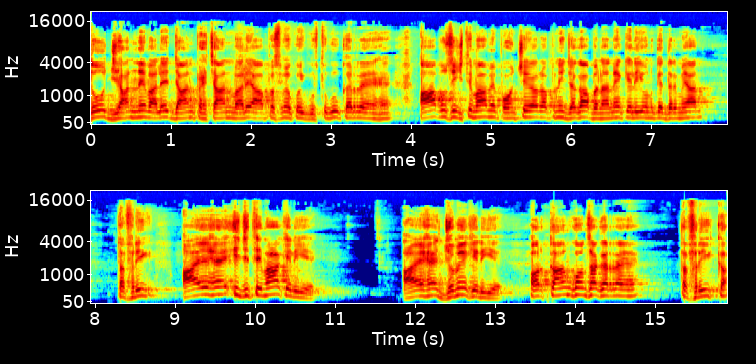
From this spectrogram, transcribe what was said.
دو جاننے والے، جان پہچان والے آپس میں کوئی گفتگو کر رہے ہیں۔ آپ اس اجتماع میں پہنچے اور اپنی جگہ بنانے کے لیے ان کے درمیان تفریح آئے ہیں اجتماع کے لیے۔ آئے ہیں جمعے کے لیے۔ اور کام کون سا کر رہے ہیں؟ تفریق کا۔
